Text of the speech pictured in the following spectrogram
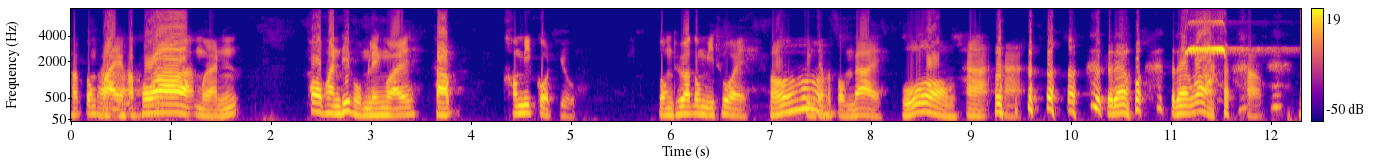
ครับต้องไปครับอ่าเพราะว่าเหมือนพ่อพันธุ์ที่ผมเล็งไว้ครับเขามีกฎอยู่ ตรงที่ว่าต้องมีถ้วยโอ้ถึงจะผสมได้โอ้ฮะฮะแสดงว่าแสดงว่าครับเด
